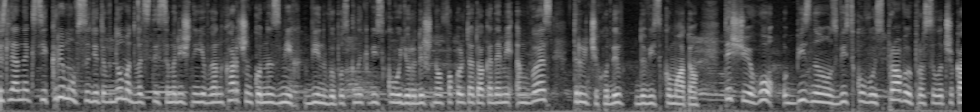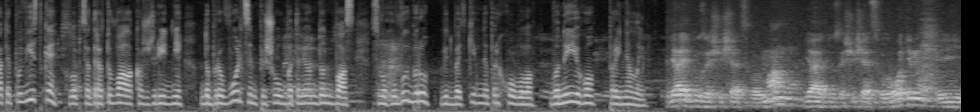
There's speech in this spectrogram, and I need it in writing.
Після анексії Криму всидіти вдома 27-річний Євген Харченко не зміг. Він, випускник військово-юридичного факультету Академії МВС, тричі ходив до військкомату. Те, що його обізнано з військовою справою просили чекати повістки, хлопця дратувало, кажуть рідні. Добровольцем пішов у батальйон Донбас. Свого вибору від батьків не приховував. Вони його прийняли. Я иду защищать свою маму, я иду защищать свою родину, и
